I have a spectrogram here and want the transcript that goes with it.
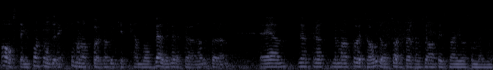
avstängs man från direkt om man har ett företag, vilket kan vara väldigt, väldigt förödande för en. Eh, därför att när man har företag då, startar företag så anses man ju som en,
